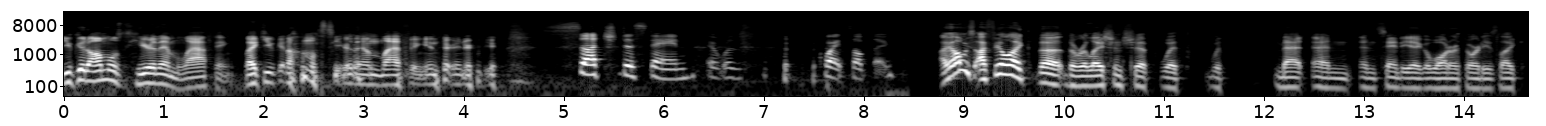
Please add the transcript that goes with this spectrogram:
you could almost hear them laughing. Like you could almost hear them laughing in their interview. Such disdain. It was quite something. I always I feel like the the relationship with with Met and and San Diego Water Authority is like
